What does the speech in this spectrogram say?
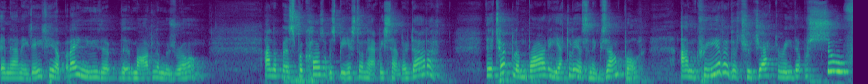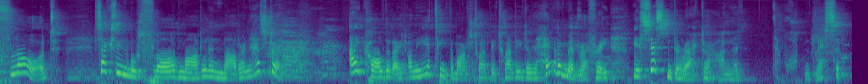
in any detail, but I knew that the modelling was wrong. And it was because it was based on epicentre data. They took Lombardy, Italy as an example and created a trajectory that was so flawed. It's actually the most flawed model in modern history. I called it out on the 18th of March 2020 to the head of midwifery, the assistant director, and they wouldn't listen.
